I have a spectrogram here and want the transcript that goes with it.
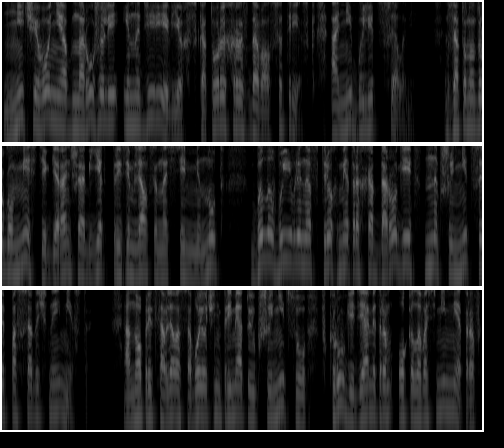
Ничего не обнаружили и на деревьях, с которых раздавался треск. Они были целыми. Зато на другом месте, где раньше объект приземлялся на 7 минут, было выявлено в трех метрах от дороги на пшенице посадочное место. Оно представляло собой очень примятую пшеницу в круге диаметром около 8 метров,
